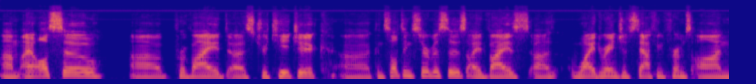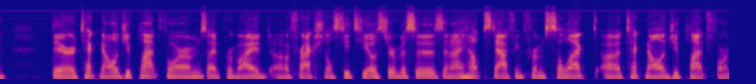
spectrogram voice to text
Um, I also uh, provide uh, strategic consulting services. I advise a wide range of staffing firms on their technology platforms. I provide fractional CTO services, and I help staffing firms select technology platforms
